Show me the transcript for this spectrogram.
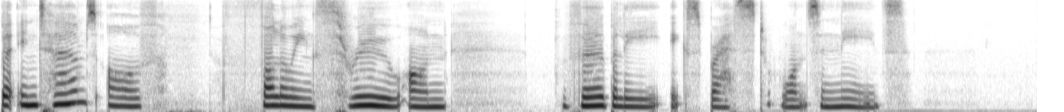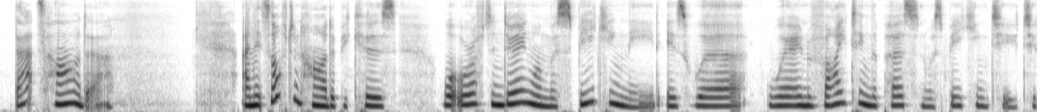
But in terms of following through on verbally expressed wants and needs, that's harder. And it's often harder because what we're often doing when we're speaking need is we're we're inviting the person we're speaking to to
